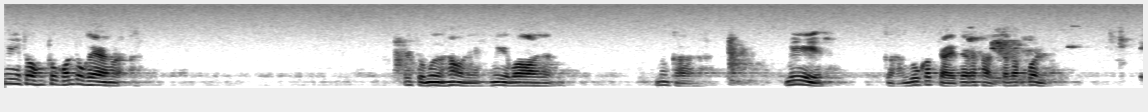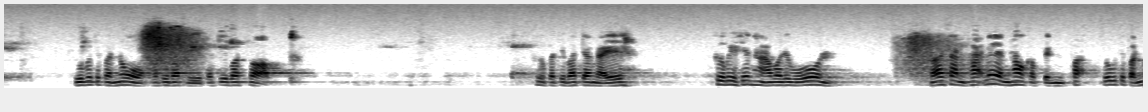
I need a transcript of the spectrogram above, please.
นี่ทุกทุกคนทุกแห่งล่ะแต่สมือเฮ้าเนี่ยมีบอมันกามีกหังรู้กับใจแต่ละท่านแต่ละคน รู้ปฏิปันโนปฏิบัติดีปฏิบัติสอบ คือปฏิบัติจังไหน คือไม่เส้นหาบริบูรณ์พระสั้นพระเน่นเท่ากับเป็นพระรู้ที่ปันโน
